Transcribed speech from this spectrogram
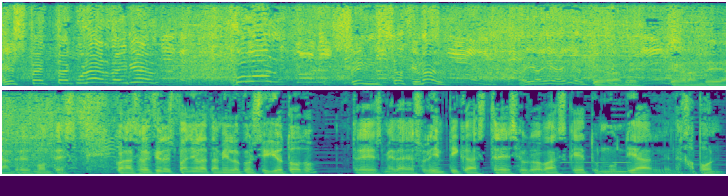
Espectacular, Daimiel. ¡Jugón! Sensacional. Ahí, ahí, ahí. El Qué grande, qué grande Andrés Montes. Con la selección española también lo consiguió todo. Tres medallas olímpicas, tres Eurobásquet, un mundial, el de Japón.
